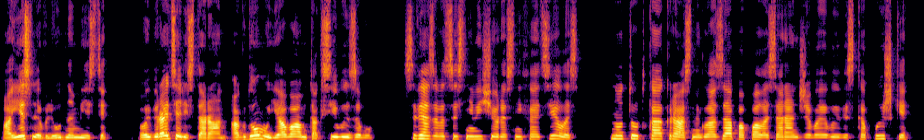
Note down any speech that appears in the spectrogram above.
А если в людном месте? Выбирайте ресторан, а к дому я вам такси вызову. Связываться с ним еще раз не хотелось, но тут как раз на глаза попалась оранжевая вывеска пышки,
